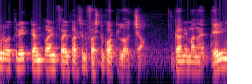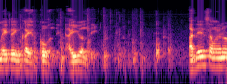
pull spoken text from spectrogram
growth rate ten point five percent first క్వార్టర్లో వచ్చాం. కానీ మన ఎయిమ్ అయితే ఇంకా ఎక్కువ ఉంది హై ఉంది. అదే సమయంలో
